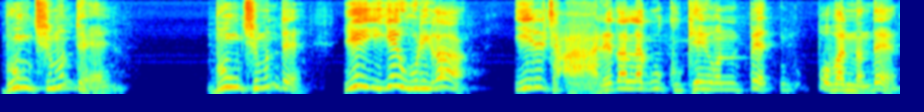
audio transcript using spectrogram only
뭉치면 돼. 뭉치면 돼. 이게, 우리가 일 잘해달라고 국회의원 빼, 뽑았는데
